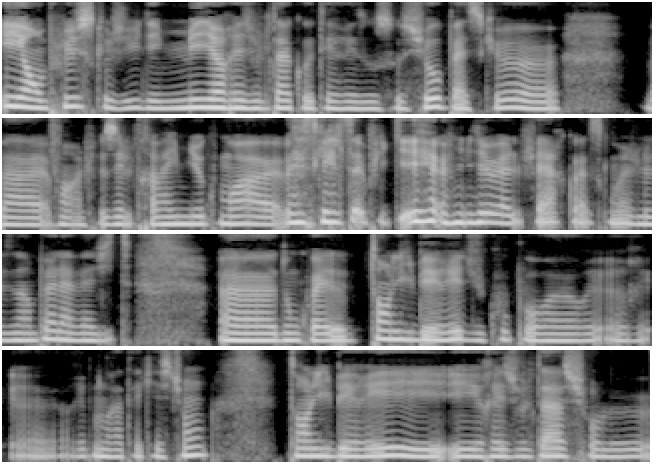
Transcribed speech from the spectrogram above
Et en plus que j'ai eu des meilleurs résultats côté réseaux sociaux parce que bah enfin elle faisait le travail mieux que moi parce qu'elle s'appliquait mieux à le faire quoi parce que moi je le faisais un peu à la va vite euh, donc ouais temps libéré du coup pour euh, euh, répondre à ta question temps libéré et, et résultat sur le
